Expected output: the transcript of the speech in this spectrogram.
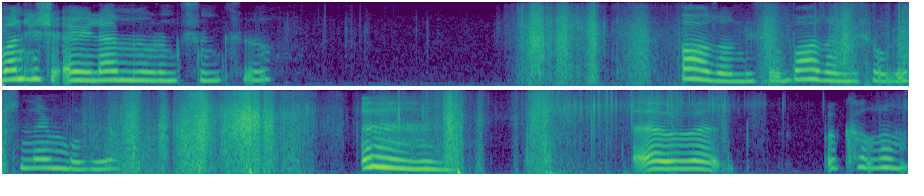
Ben hiç eğlenmiyorum çünkü. Bazen düşüyor, bazen bir şey oluyor. Sinirimi bozuyor. Evet. Bakalım.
